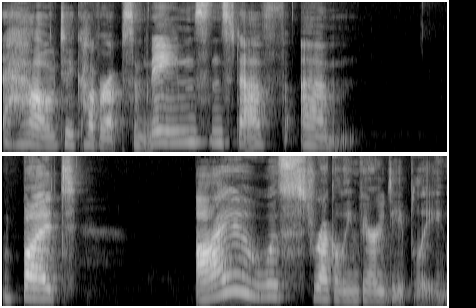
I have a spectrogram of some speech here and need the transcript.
how to cover up some names and stuff. Um, but I was struggling very deeply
